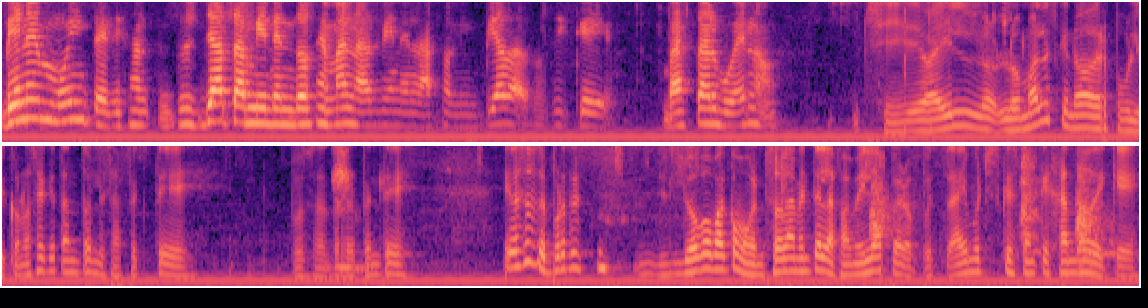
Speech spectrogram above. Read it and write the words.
viene muy interesante. Entonces ya también en dos semanas vienen las Olimpiadas, así que va a estar bueno. Sí, ahí lo, lo malo es que no va a haber público, no sé qué tanto les afecte, pues de repente... Esos deportes luego va como solamente la familia, pero pues hay muchos que están quejando de que,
